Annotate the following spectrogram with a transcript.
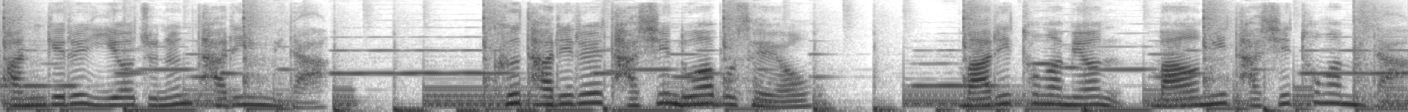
관계를 이어주는 다리입니다. 그 다리를 다시 놓아보세요. 말이 통하면 마음이 다시 통합니다.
